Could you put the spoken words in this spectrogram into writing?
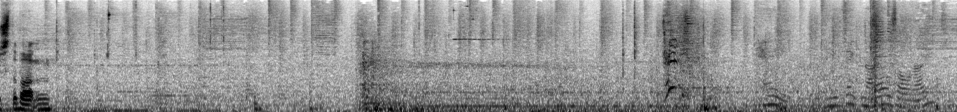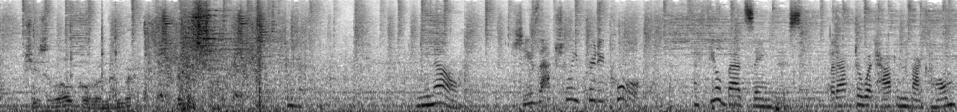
Use the button. Hey, do you think Niall's alright? She's a local, remember? You know, she's actually pretty cool. I feel bad saying this, but after what happened back home,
